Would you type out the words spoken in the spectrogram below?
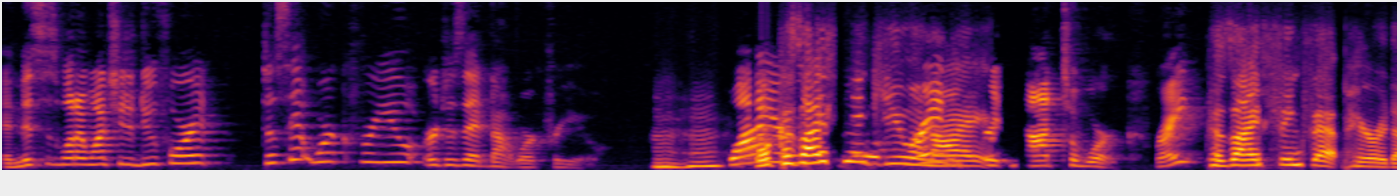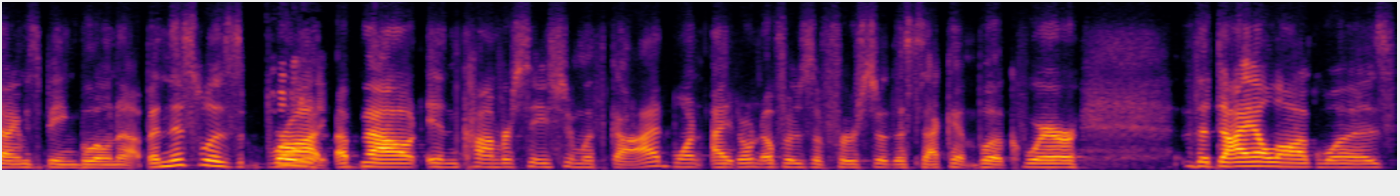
and this is what I want you to do for it? Does that work for you or does that not work for you? Mhm. Why because we I think you and I not to work, right? because I think that paradigm's being blown up. And this was brought about in conversation with God. One, I don't know if it was the first or the second book, where the dialogue was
